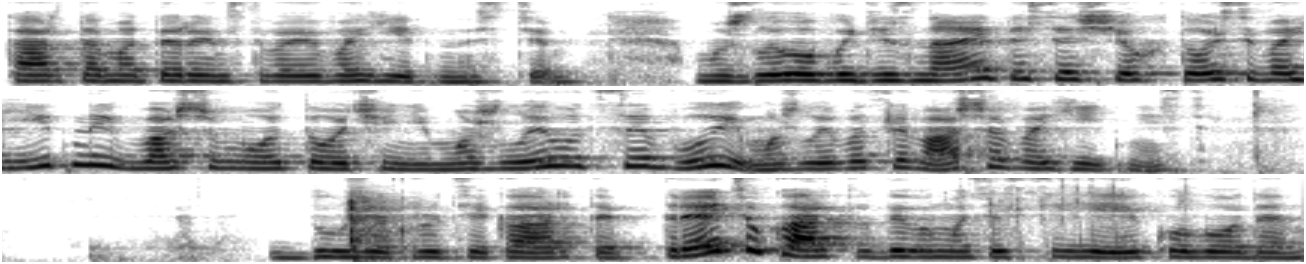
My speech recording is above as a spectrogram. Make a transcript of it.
карта материнства і вагітності. Можливо, ви дізнаєтеся, що хтось вагітний в вашому оточенні. Можливо, це ви, можливо, це ваша вагітність. Дуже круті карти. Третю карту дивимося з цієї колоди.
